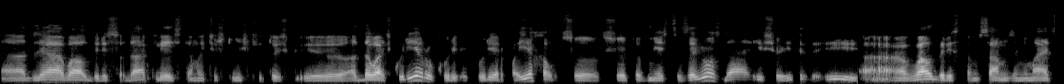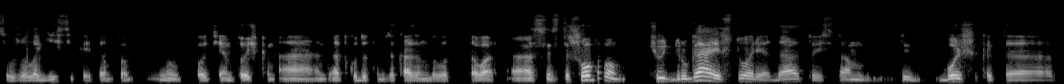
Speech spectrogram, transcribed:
э, для Валбериса, да, клеить там эти штучки, то есть э, отдавать курьеру, курьер, курьер поехал, все, все это вместе завез, да, и все, и, и э, Валберис там сам занимается уже логистикой, там, по, ну, по тем точкам, э, откуда откуда там заказан был этот товар. А с инсташопом чуть другая история, да, то есть там ты больше как-то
